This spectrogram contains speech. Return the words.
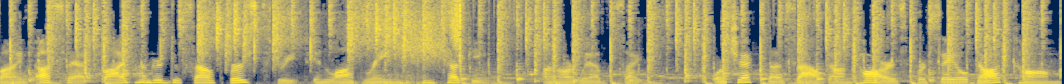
Find us at 500 South 1st Street in Grange, Kentucky on our website or check us out on carsforsale.com.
